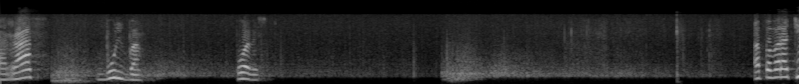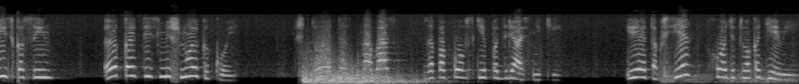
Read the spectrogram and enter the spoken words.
Тарас Бульба. Повесть. А поворотись-ка, сын, экой ты смешной какой. Что это на вас за поповские подрясники? И это все ходят в академии.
